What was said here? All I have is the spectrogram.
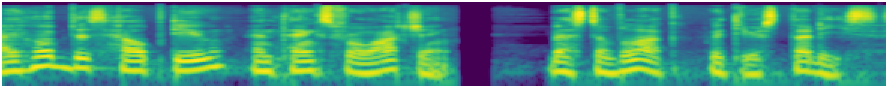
I hope this helped you and thanks for watching. Best of luck with your studies.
